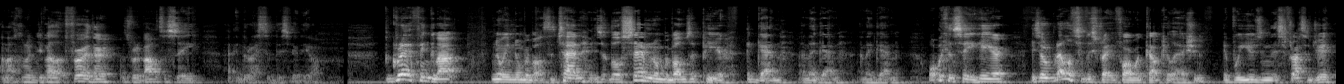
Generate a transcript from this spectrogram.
and that's going to develop further, as we're about to see uh, in the rest of this video. The great thing about knowing number bonds to 10 is that those same number bonds appear again and again and again. What we can see here is a relatively straightforward calculation if we're using this strategy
